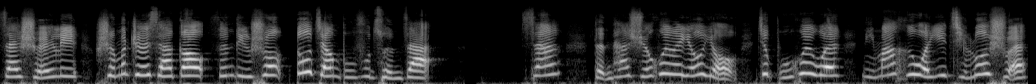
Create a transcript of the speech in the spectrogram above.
在水里什么遮瑕膏、粉底霜都将不复存在；三。等他学会了游泳，就不会问你妈和我一起落水，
